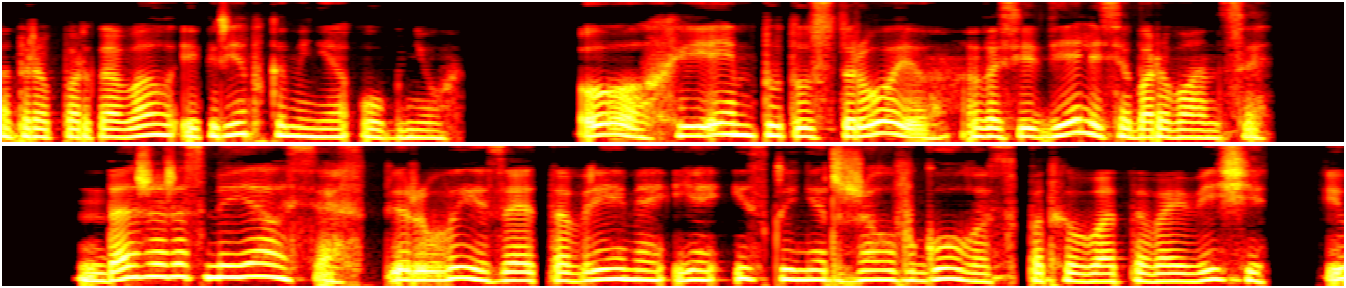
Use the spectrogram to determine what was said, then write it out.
отрапортовал и крепко меня обнял. «Ох, я им тут устрою!» — засиделись оборванцы. Даже рассмеялся. Впервые за это время я искренне ржал в голос, подхватывая вещи и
